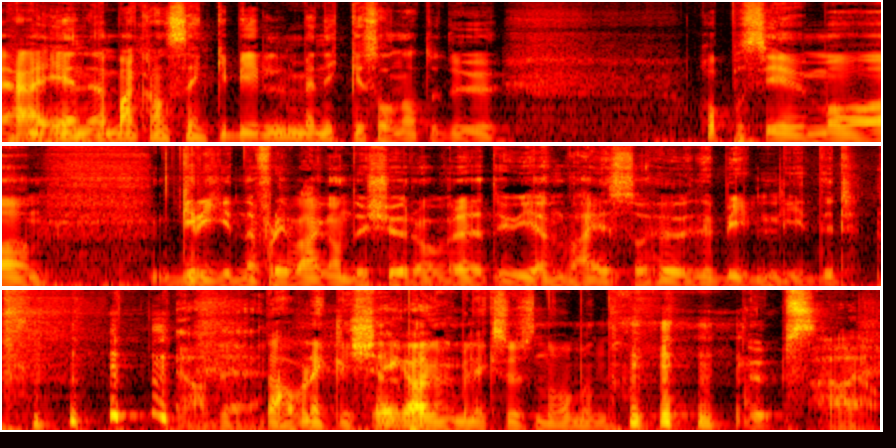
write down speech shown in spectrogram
jeg er enig i at man kan senke bilen, men ikke sånn at du håper å si må grine fordi hver gang du kjører over et ujevn vei, så hører du bilen lider. ja, det, det, har vel egentlig skjedd et par ganger med Lexusen nå, men ups. Ja, ja,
